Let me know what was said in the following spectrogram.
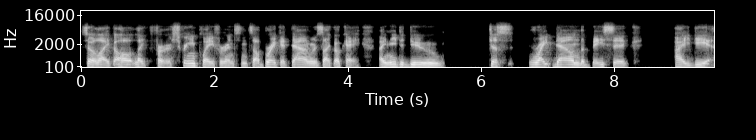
So like i'll like for a screenplay for instance i'll break it down. It was like okay i need to do just write down the basic idea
